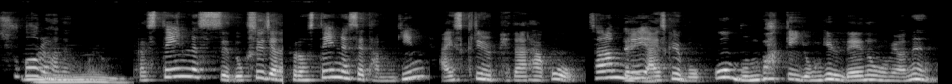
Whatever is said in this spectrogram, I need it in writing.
수거를 음. 하는 거예요. 그러니까 스테인레스, 녹슬지 않은 그런 스테인레스에 담긴 아이스크림을 배달하고 사람들이 네. 아이스크림을 먹고 문 밖에 용기를 내놓으면은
